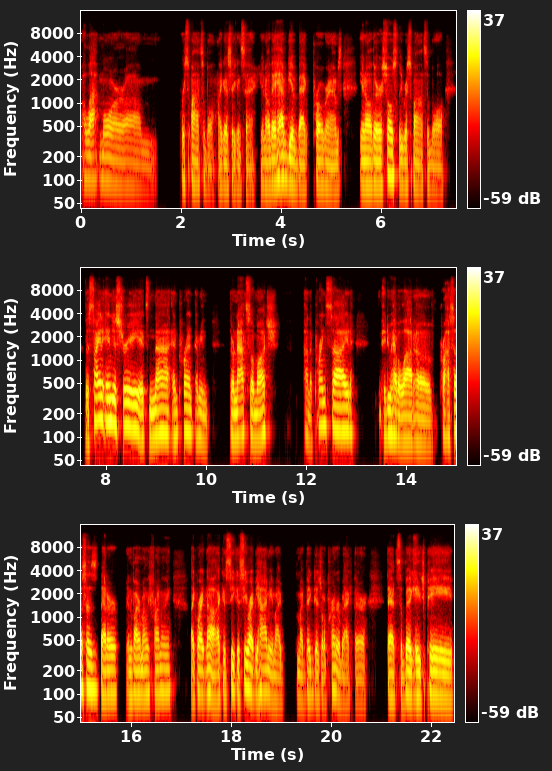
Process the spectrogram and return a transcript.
a lot more um, responsible, I guess you can say. You know, they have give back programs, you know, they're socially responsible. The sign industry, it's not, and print, I mean, they're not so much. On the print side, they do have a lot of processes that are environmentally friendly. Like right now, I can see, you can see right behind me my my big digital printer back there. That's a big HP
